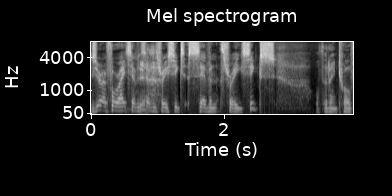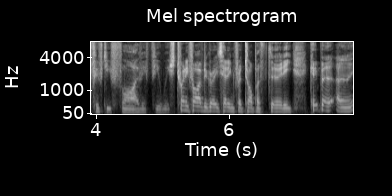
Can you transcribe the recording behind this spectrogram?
0487736736 or 13 12 55 if you wish. 25 degrees heading for a top of 30. Keep a, an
